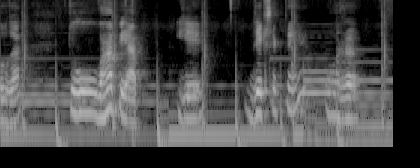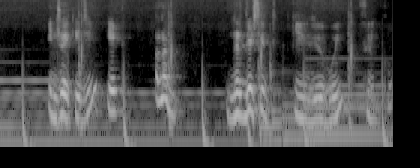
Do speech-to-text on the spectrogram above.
होगा तो वहाँ पे आप ये देख सकते हैं और इन्जॉय कीजिए। एक अलग निर्देशित की हुई फ़िल्म को।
